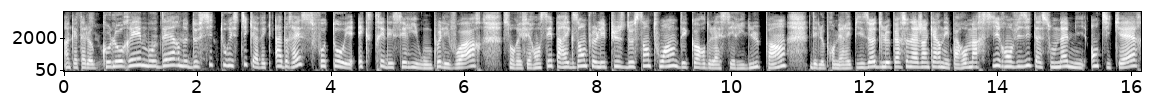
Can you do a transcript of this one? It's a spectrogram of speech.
un catalogue coloré, moderne de sites touristiques avec adresses, photos et extraits des séries où on peut les voir. Sont référencés par exemple les puces de Saint-Ouen, décor de la série Lupin. Dès le premier épisode, le personnage incarné par Omar Sy rend visite à son ami antiquaire.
